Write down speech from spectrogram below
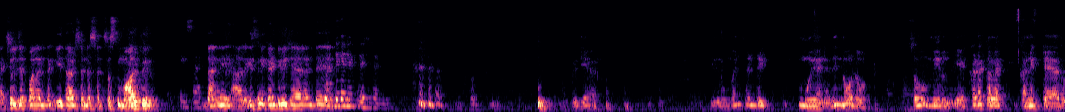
actual చెప్పాలంటే గీత ఆర్ట్స్ అంటే సక్సెస్కి మారిపోయారు. ఎగ్జాక్ట్ దాన్ని ఆ లెగసీని కంటిన్యూ చేయాలంటే అందుకనే ప్రెజర్ అండి. ఇది ఉమెన్ సెంట్రిక్ మూవీ అనేది నో డౌట్ సో మీరు ఎక్కడ కలెక్ట్ కనెక్ట్ అయ్యారు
